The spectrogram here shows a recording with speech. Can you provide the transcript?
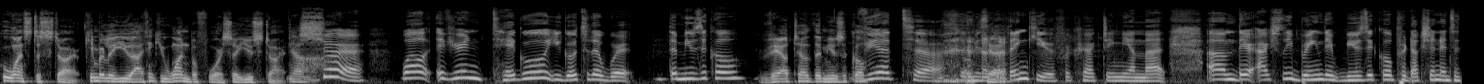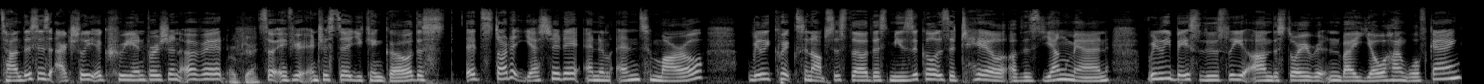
Who wants to start? Kimberley, you I think you won before, so you start. Sure. Well, if you're in Daegu, you go to the wor- the musical Werther the musical. Werther, the musical. Okay. Thank you for correcting me on that. Um, they're actually bringing their musical production into town. This is actually a Korean version of it. Okay. So if you're interested, you can go. This it started yesterday and it'll end tomorrow. Really quick synopsis though. This musical is a tale of this young man, really based loosely on the story written by Johann Wolfgang,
